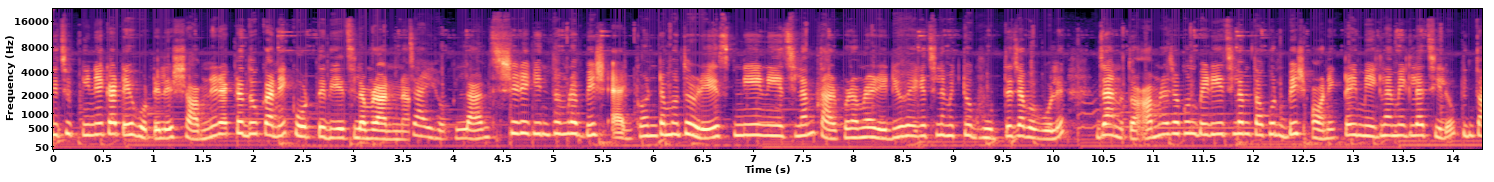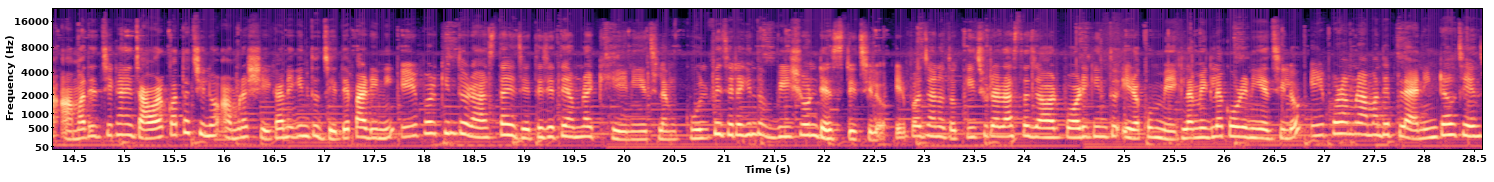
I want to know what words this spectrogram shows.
কিছু কিনে কাটে হোটেলের সামনের একটা দোকানে করতে দিয়েছিলাম রান্না। যাই হোক লাঞ্চ সেরে কিন্তু আমরা বেশ এক ঘণ্টা মতো রেস্ট নিয়ে নিয়েছিলাম। তারপর আমরা রেডি হয়ে গেছিলাম একটু ঘুরতে যাব বলে। জানো তো, আমরা যখন বেরিয়েছিলাম তখন বেশ অনেকটাই মেঘলা মেঘলা ছিল, কিন্তু আমাদের যেখানে যাওয়ার কথা ছিল, আমরা সেখানে কিন্তু যেতে পারিনি। এরপর কিন্তু রাস্তায় যেতে যেতে আমরা খেয়ে নিয়েছিলাম কুলফি, যেটা কিন্তু ভীষণ টেস্টি ছিল। এরপর জানো তো, কিছুটা রাস্তা যাওয়ার পরই কিন্তু এরকম মেঘলা মেঘলা করে নিয়েছিল। এরপর আমরা আমাদের প্ল্যানিংটাও চেঞ্জ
